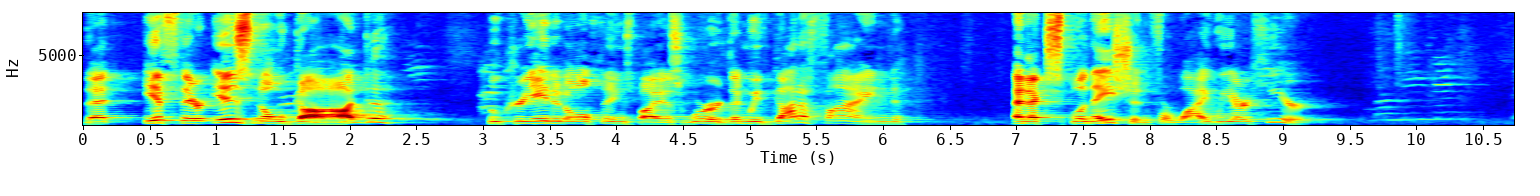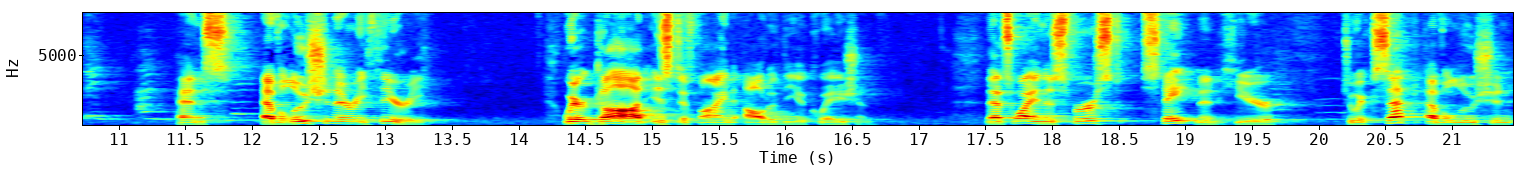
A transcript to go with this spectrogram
that if there is no God who created all things by his word, then we've got to find an explanation for why we are here. Hence, evolutionary theory where God is defined out of the equation. That's why, in this first statement here, to accept evolution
